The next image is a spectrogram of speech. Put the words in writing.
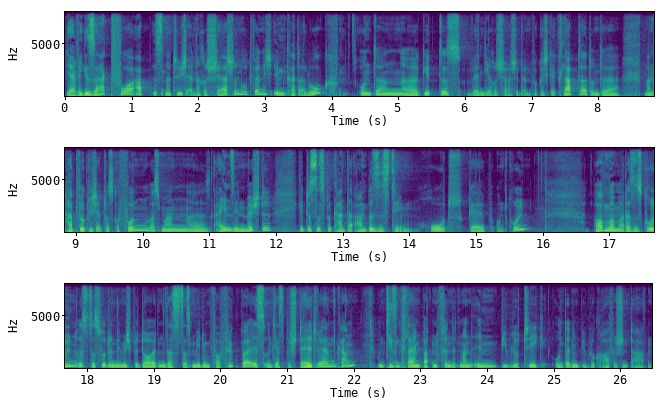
Ja, wie gesagt, vorab ist natürlich eine Recherche notwendig im Katalog und dann äh, gibt es, wenn die Recherche dann wirklich geklappt hat und äh, man hat wirklich etwas gefunden, was man äh, einsehen möchte, gibt es das bekannte Ampelsystem Rot, Gelb und Grün. Hoffen wir mal, dass es grün ist. Das würde nämlich bedeuten, dass das Medium verfügbar ist und jetzt bestellt werden kann. Und diesen kleinen Button findet man im Bibliothek unter den bibliografischen Daten.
